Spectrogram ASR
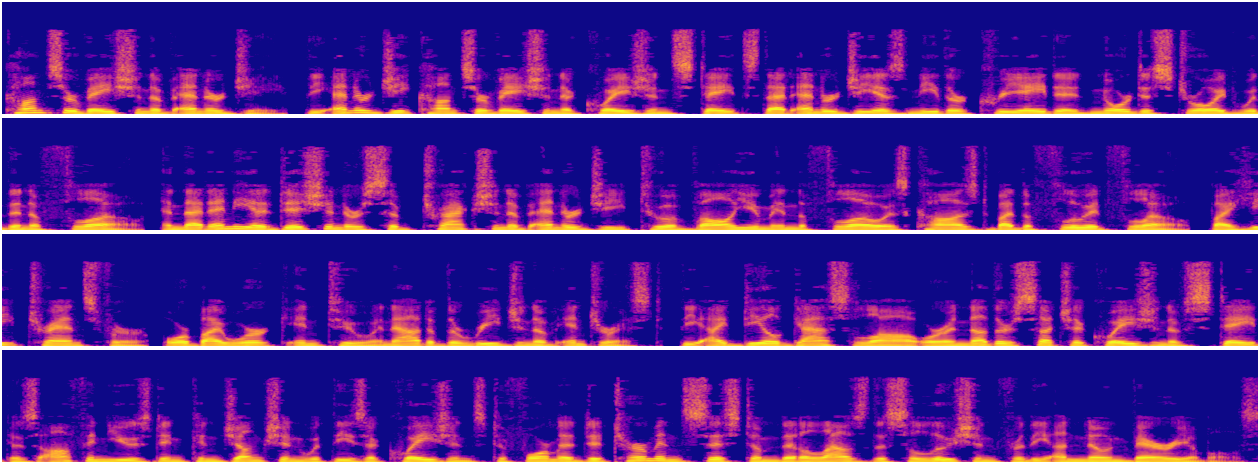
Conservation of energy – The energy conservation equation states that energy is neither created nor destroyed within a flow, and that any addition or subtraction of energy to a volume in the flow is caused by the fluid flow, by heat transfer, or by work into and out of the region of interest. The ideal gas law or another such equation of state is often used in conjunction with these equations to form a determined system that allows the solution for the unknown variables.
